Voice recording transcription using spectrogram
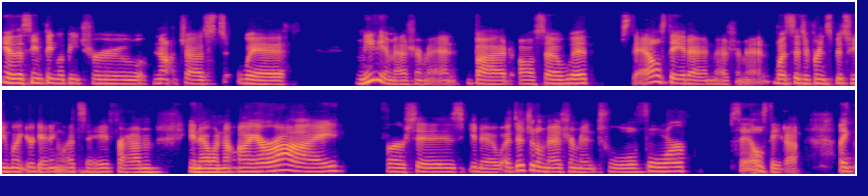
You know, the same thing would be true not just with media measurement, but also with sales data and measurement what's the difference between what you're getting let's say from you know an iri versus you know a digital measurement tool for sales data? Like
